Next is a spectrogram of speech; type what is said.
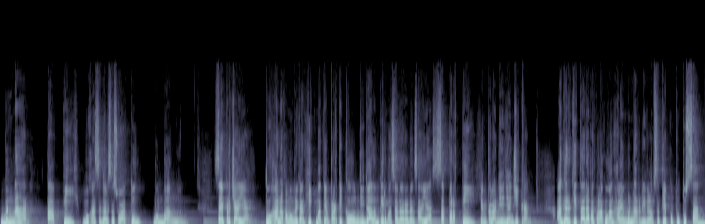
benar, tapi bukan segala sesuatu membangun. Saya percaya Tuhan akan memberikan hikmat yang praktikal di dalam kehidupan saudara dan saya seperti yang telah dia janjikan. Agar kita dapat melakukan hal yang benar di dalam setiap keputusan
